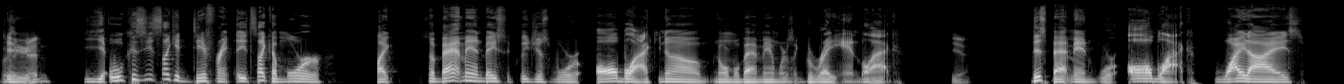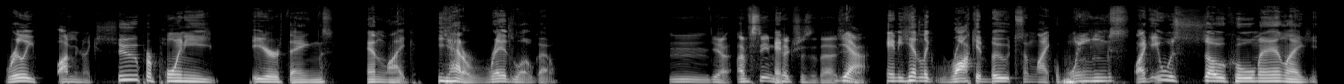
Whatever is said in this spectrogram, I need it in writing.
Was Dude. it good? Yeah, well, because it's like a different. It's like a more like so. Batman basically just wore all black. You know how normal Batman wears like gray and black. Yeah. This Batman wore all black, white eyes, really. I mean, like super pointy ear things, and like he had a red logo. Mm, yeah, I've seen And- pictures of that. Yeah, and he had like rocket boots and like wings. Like it was so cool, man. Like you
